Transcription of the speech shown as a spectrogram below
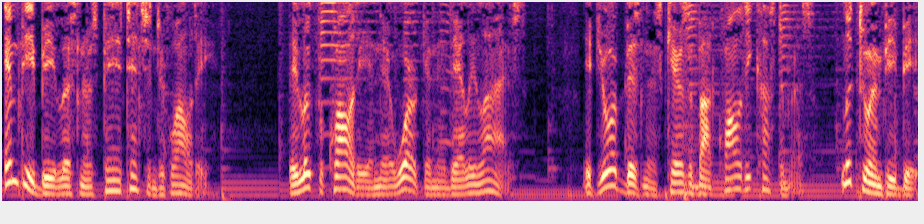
MPB listeners pay attention to quality. They look for quality in their work and their daily lives. If your business cares about quality customers, look to MPB.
